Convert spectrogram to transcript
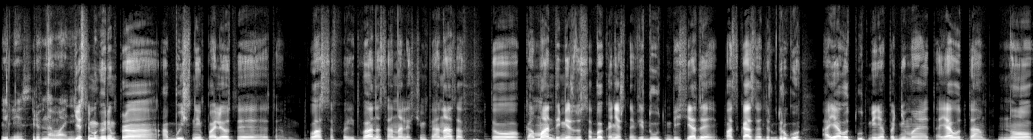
или соревнований? Если мы говорим про обычные полеты там, классов А2, национальных чемпионатов, то команды между собой, конечно, ведут беседы, подсказывают друг другу, а я вот тут меня поднимает, а я вот там. Но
